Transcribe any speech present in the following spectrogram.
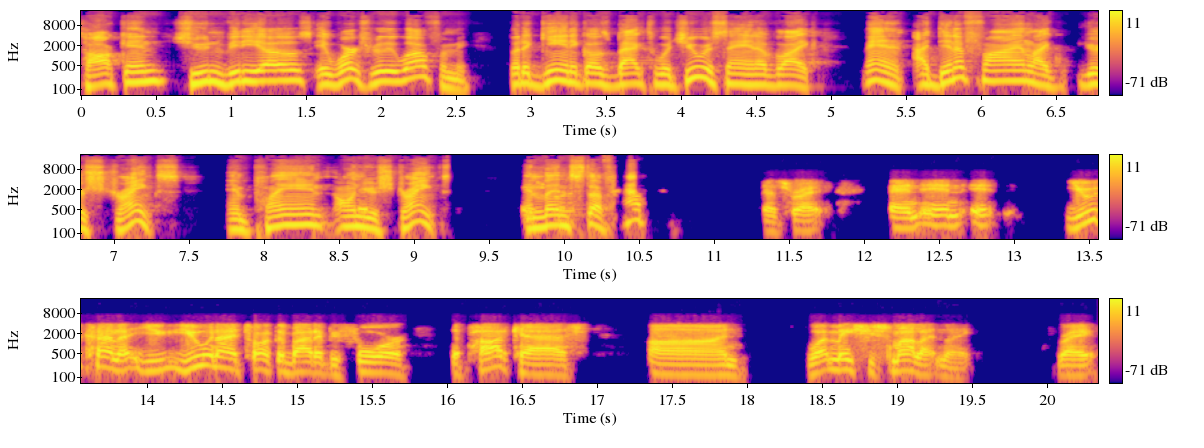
talking, shooting videos. It works really well for me. But again, it goes back to what you were saying of like, man, identifying like your strengths and playing on your strengths and That's letting right. stuff happen. That's right. And and it, you kind of you you and I talked about it before the podcast on what makes you smile at night, right?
